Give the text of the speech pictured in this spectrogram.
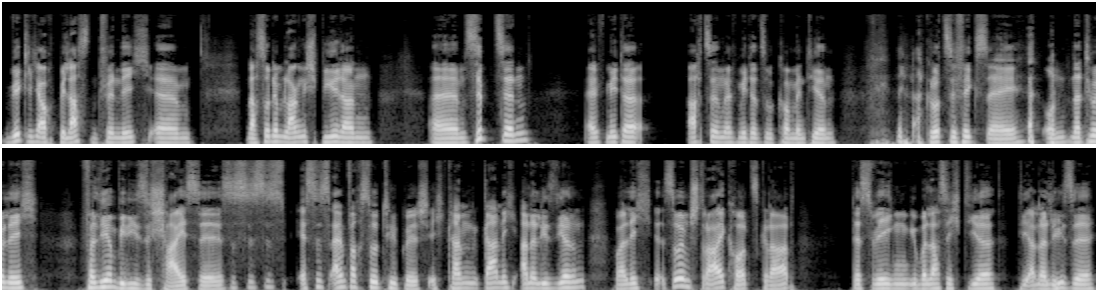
wirklich auch belastend, finde ich. Ähm, nach so einem langen Spiel dann ähm, 17 Elfmeter, 18 Elfmeter zu kommentieren. Ja. Kruzifix, ey. Und natürlich verlieren wir diese Scheiße. Es ist, es ist, es ist einfach so typisch. Ich kann gar nicht analysieren, weil ich so im Strahl kotz grad. Deswegen überlasse ich dir die Analyse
